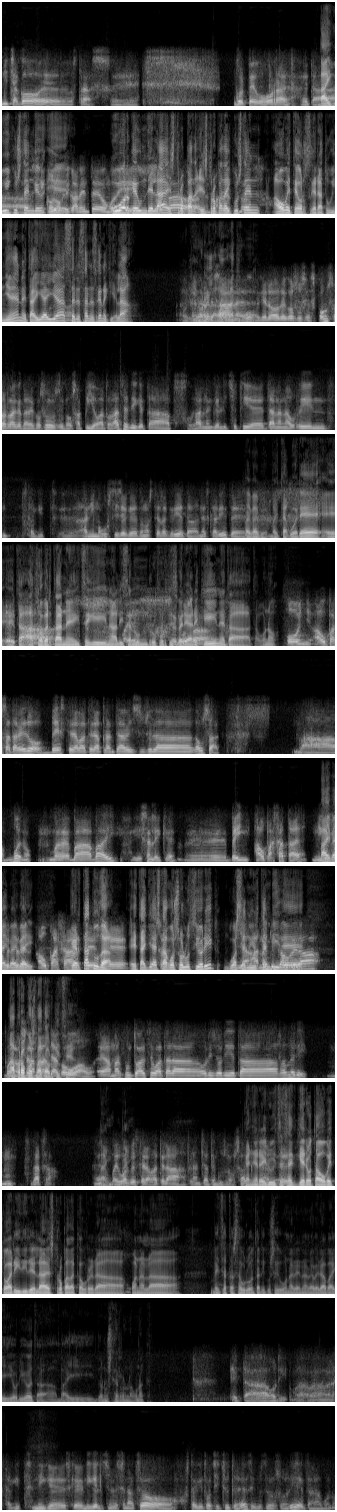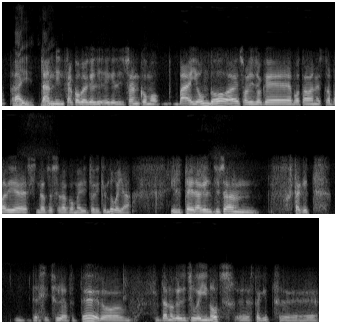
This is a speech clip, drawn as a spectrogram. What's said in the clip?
nitzako, eh? Ostras, eh, golpe gogorra eta bai gu ikusten ge, eh, gu hor geundela estropada estropada ikusten hau bete horz geratu ginen eta iaia zer esan ez genekiela Hori horrela da. Eh, gero dekosuz sponsorrak eta dekosuz gauza pio bat olatzetik eta fulanen gelitzutie danan aurrin ez dakit, eh, animo guztizek donostiarrak eri eta neskari. Eh. Bai, bai, bai, baita ere, e, eta, eta atzo bertan itzegin ahal izan bai, un rufurtiz berearekin, eta, eta bueno. Oin, hau pasata gero, bestera batera plantea bizuzela gauzak, Ba, bueno, ba, ba, bai, izan leik, eh? E, behin hau pasata, eh? Nik bai, bai, bai, bai. Hau pasate, Gertatu da, eh, eta ja ez dago soluziorik, guazen ja, irten bide bueno, apropos bat aurkitzea. E, amar puntu altze batara hori hori eta rauneri, mm, gatza. Eh? Bai, ba, igual bai. bestera batera plantxaten guz gauzak. Gainera iruditzen zait gero eta hobeto ari direla, estropadak aurrera joanala, behintzat azaburu ontan ikusi dugunaren arabera, bai horio eta bai donostiarron lagunak eta hori, ba, ba, ez dakit, nik ezke, nik elitzen ezen atzo, ez dakit, otzitzute, ez, ikuste oso hori, eta, bueno, tan, bai, tan bai. dintzako be gelitzen, como, bai, ondo, ez, hori doke botaban estropadi ez indatzen zelako meditorik endu, baina, irtera gelitu zen, ez dakit, desitzu datute, ero, dano gelitzu gehin hotz, ez dakit, e,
